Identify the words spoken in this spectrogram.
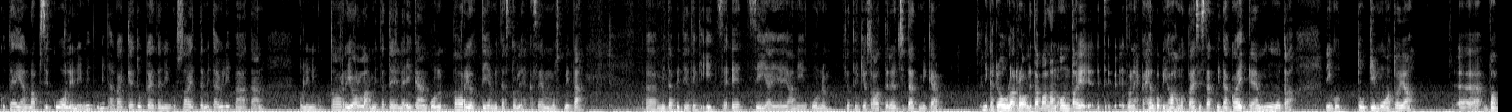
kun teidän lapsi kuoli, niin mit, mitä kaikkea tukea te niin kuin saitte, mitä ylipäätään oli niin kuin tarjolla, mitä teille ikään kuin tarjottiin ja mitä oli ehkä semmoista, mitä, mitä piti jotenkin itse etsiä ja, ja niin kuin, jotenkin jos ajattelen sitä, että mikä, mikä doulan rooli tavallaan on, tai että et on ehkä helpompi hahmottaa sitä, että mitä kaikkea muuta niin kuin tukimuotoja, va,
